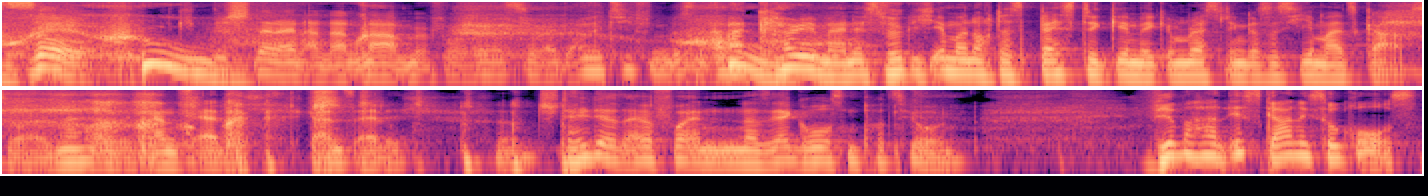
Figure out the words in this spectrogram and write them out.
So, gib mir schnell einen anderen Namen, bevor wir das hier weiter vertiefen müssen. Aber Curryman ist wirklich immer noch das beste Gimmick im Wrestling, das es jemals gab. So, ne? also ganz ehrlich, ganz ehrlich. Stell dir das einfach vor in einer sehr großen Portion. Wirmahan ist gar nicht so groß.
